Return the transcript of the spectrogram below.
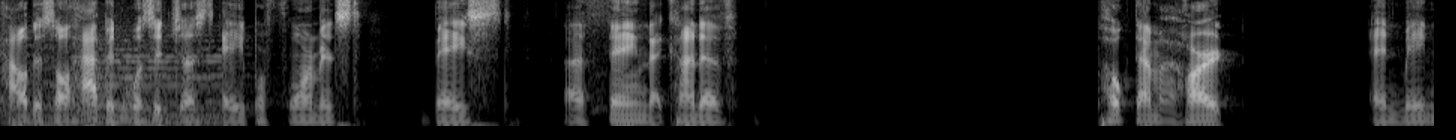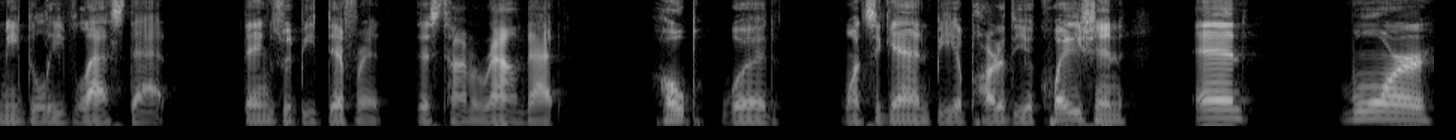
how this all happened. Was it just a performance based uh, thing that kind of poked at my heart and made me believe less that things would be different this time around, that hope would once again be a part of the equation, and more,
